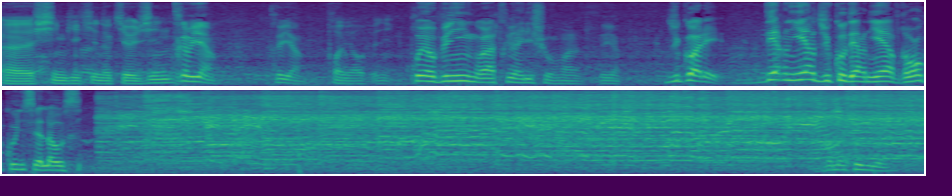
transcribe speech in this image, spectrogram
Euh, Shingeki no Kyojin, très bien, très bien. premier opening. Premier opening, voilà, très bien, il est chaud, voilà, très bien. Du coup, allez, dernière, du coup, dernière, vraiment connue celle-là aussi. Vraiment connue. hein.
